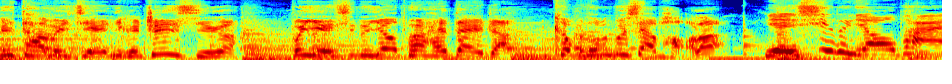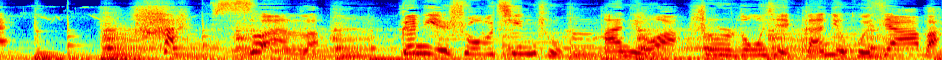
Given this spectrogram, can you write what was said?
哎，大梅姐，你可真行啊！把演戏的腰牌还带着，可把他们都吓跑了。演戏的腰牌？嗨，算了，跟你也说不清楚。阿牛啊，收拾东西，赶紧回家吧。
